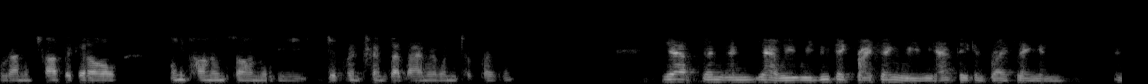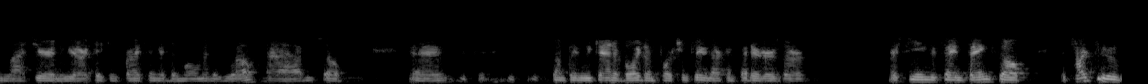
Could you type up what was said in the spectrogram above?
slowdown in traffic at all? Any comments on maybe different trends by banner when you took pricing? Yeah. Yeah, we do take pricing. We we have taken pricing in last year, and we are taking pricing at the moment as well. Um so uh it's something we can't avoid, unfortunately, and our competitors are are seeing the same thing. It's hard to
